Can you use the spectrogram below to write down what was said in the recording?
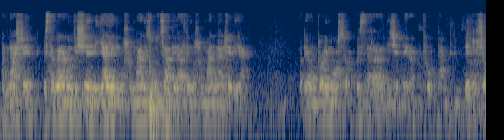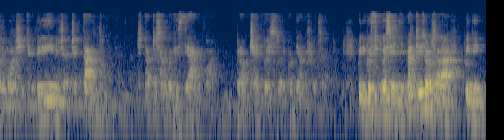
Ma nasce questa guerra con decine di migliaia di musulmani sgozzati da altri musulmani in Algeria. L'abbiamo un po' rimossa, ma questa è la radice vera, profonda. Dentro sono i monaci tribirini, c'è tanto, c'è tanto sangue cristiano poi, però c'è questo, ricordiamocelo sempre. Quindi questi due segni, ma il titolo sarà quindi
